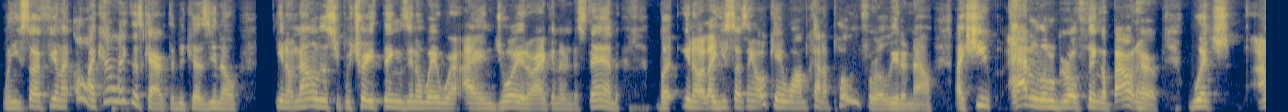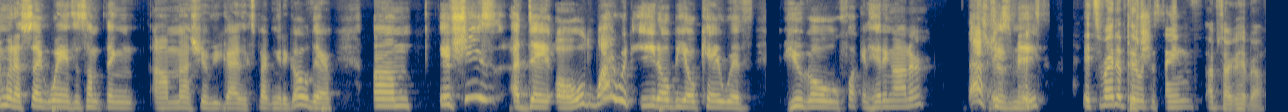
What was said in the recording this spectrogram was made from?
When you start feeling like, oh, I kind of like this character because you know, you know, not only does she portray things in a way where I enjoy it or I can understand, but you know, like you start saying, okay, well, I'm kind of pulling for a leader now. Like she had a little girl thing about her, which I'm going to segue into something. I'm not sure if you guys expect me to go there. Um, if she's a day old, why would Ito be okay with Hugo fucking hitting on her? That's just me. It's, it's right up there Does with the same. I'm sorry. Go ahead, bro.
